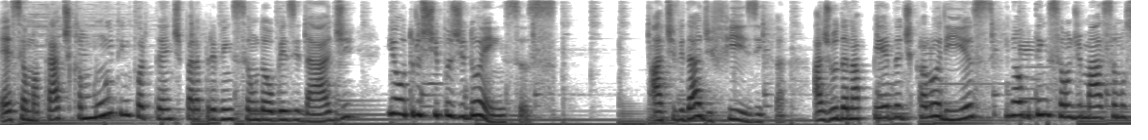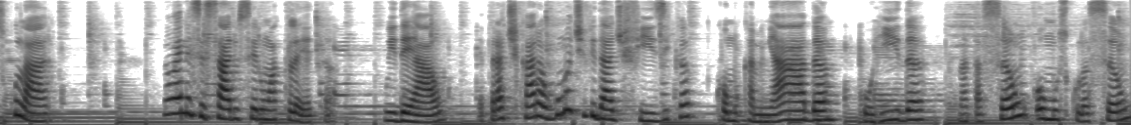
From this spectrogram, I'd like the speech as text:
Essa é uma prática muito importante para a prevenção da obesidade e outros tipos de doenças. A atividade física ajuda na perda de calorias e na obtenção de massa muscular. Não é necessário ser um atleta. O ideal é praticar alguma atividade física como caminhada, corrida, natação ou musculação,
